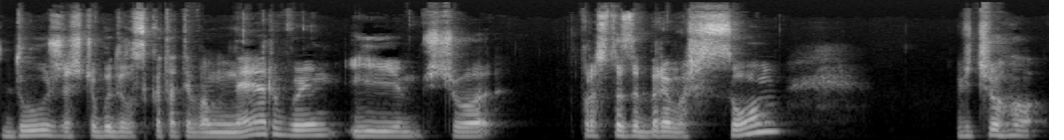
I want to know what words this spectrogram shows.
дуже що буде лоскотати вам нерви, і що просто забере ваш сон, від чого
